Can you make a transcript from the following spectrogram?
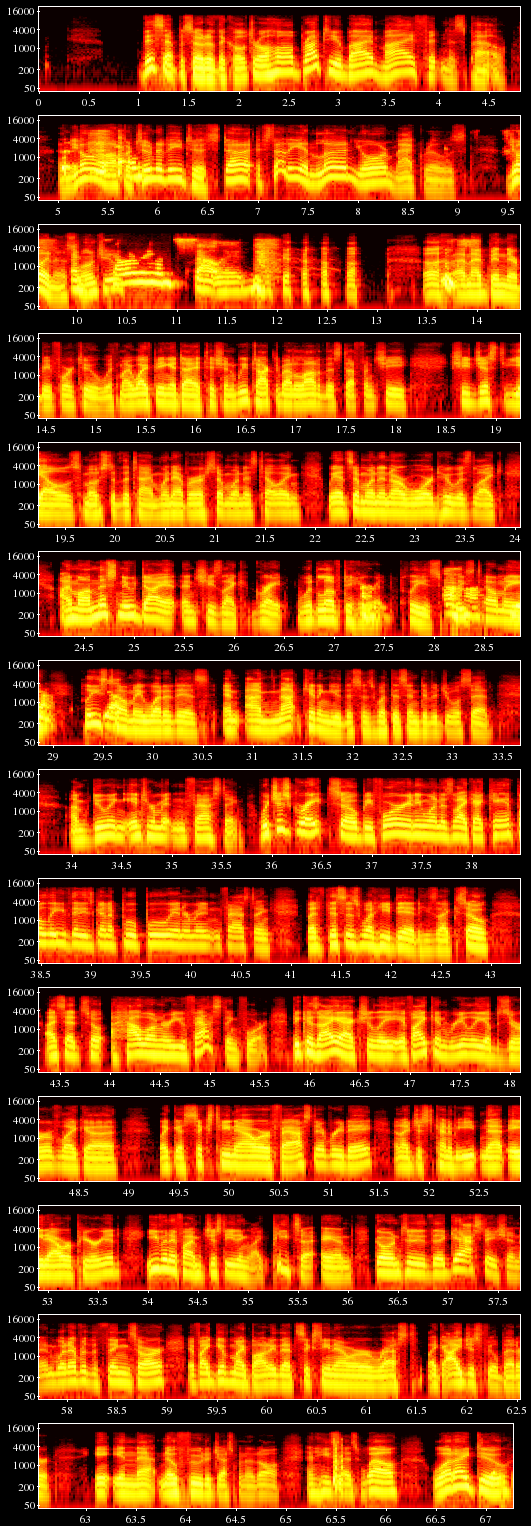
this episode of the Cultural Hall brought to you by My Fitness Pal and your opportunity to stu- study and learn your macros. Join us, and won't you? Celery and salad. and I've been there before too. With my wife being a dietitian, we've talked about a lot of this stuff, and she she just yells most of the time whenever someone is telling. We had someone in our ward who was like, "I'm on this new diet," and she's like, "Great, would love to hear it. Please, please uh-huh. tell me, yeah. please yeah. tell me what it is." And I'm not kidding you. This is what this individual said. I'm doing intermittent fasting, which is great. So before anyone is like, I can't believe that he's going to poo poo intermittent fasting, but this is what he did. He's like, so I said, so how long are you fasting for? Because I actually, if I can really observe like a, like a 16 hour fast every day and I just kind of eat in that eight hour period, even if I'm just eating like pizza and going to the gas station and whatever the things are, if I give my body that 16 hour rest, like I just feel better in, in that no food adjustment at all. And he says well what i do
